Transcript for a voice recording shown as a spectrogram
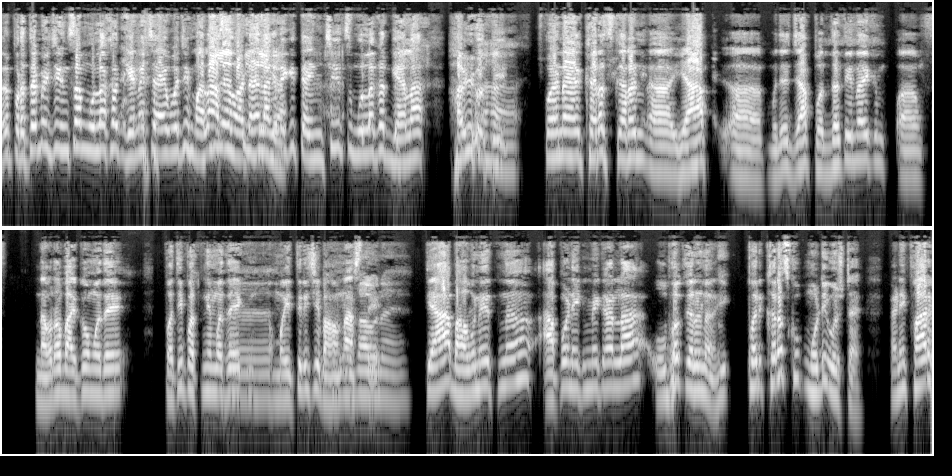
तर प्रथमेशजींचा मुलाखत घेण्याच्या ऐवजी मला असं वाटायला लागलं की त्यांचीच मुलाखत घ्यायला हवी होती. हा, पण अं, खरंच कारण अं, या अं, म्हणजे ज्या पद्धतीनं एक अं, नवरा बायकोमध्ये पती पत्नीमध्ये एक अं, मैत्रीची भावना असते. भावना आहे. त्या भावनेतनं आपण एकमेकाला उभं करणं ही फार- खरंच खूप मोठी गोष्ट आहे. आणि फार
